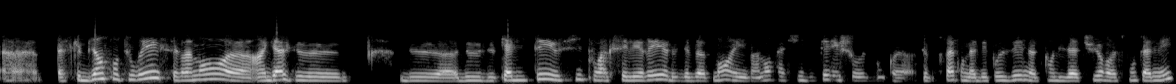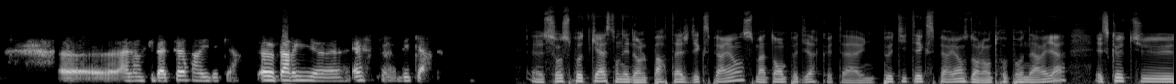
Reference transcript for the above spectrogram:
parce que bien s'entourer, c'est vraiment un gage de euh, de, de, qualité aussi pour accélérer le développement et vraiment faciliter les choses. Donc euh, c'est pour ça qu'on a déposé notre candidature euh, spontanée à l'incubateur Paris Descartes, Paris Est Descartes. Euh, sur ce podcast, on est dans le partage d'expériences. Maintenant, on peut dire que tu as une petite expérience dans l'entrepreneuriat. Est-ce que, tu,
